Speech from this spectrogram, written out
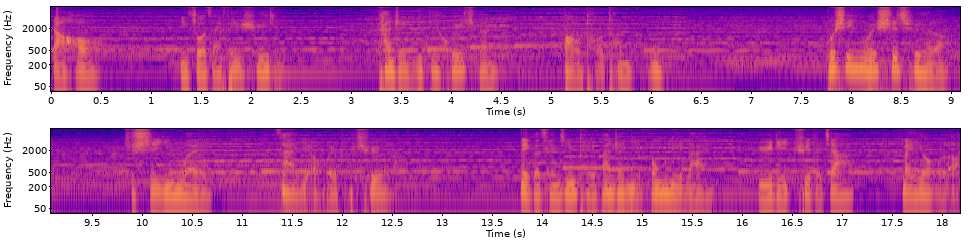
然后，你坐在废墟里，看着一地灰尘，抱头痛哭。不是因为失去了，只是因为再也回不去了。那个曾经陪伴着你风里来雨里去的家，没有了。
